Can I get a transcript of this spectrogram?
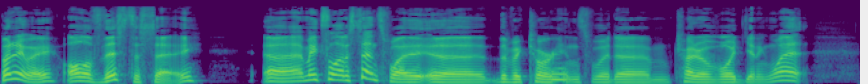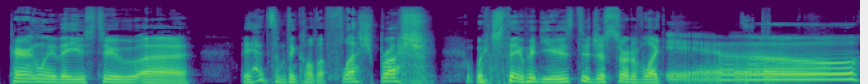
but anyway, all of this to say, uh, it makes a lot of sense why uh, the Victorians would um, try to avoid getting wet. Apparently, they used to. Uh, they had something called a flesh brush, which they would use to just sort of like. Ew.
